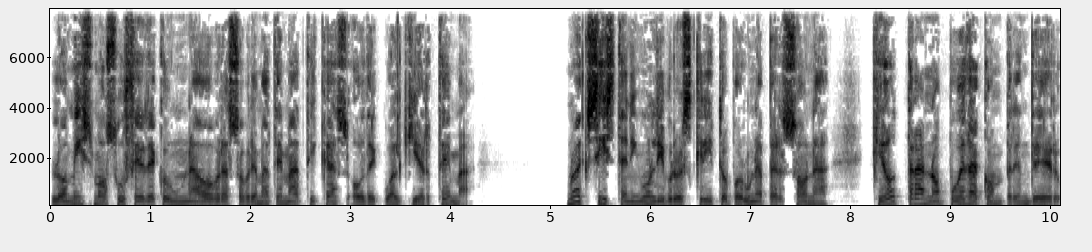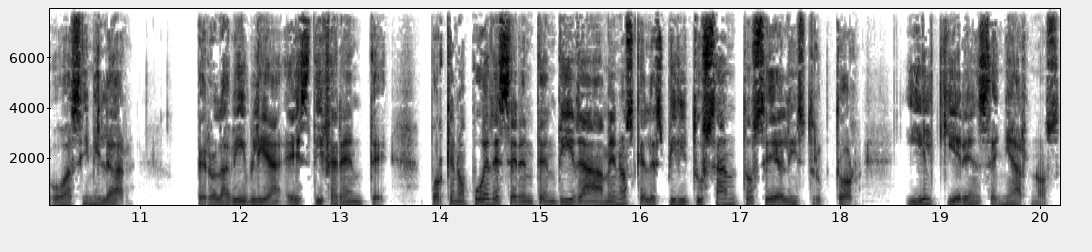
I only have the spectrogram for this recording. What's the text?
Lo mismo sucede con una obra sobre matemáticas o de cualquier tema. No existe ningún libro escrito por una persona que otra no pueda comprender o asimilar. Pero la Biblia es diferente, porque no puede ser entendida a menos que el Espíritu Santo sea el instructor, y Él quiere enseñarnos.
